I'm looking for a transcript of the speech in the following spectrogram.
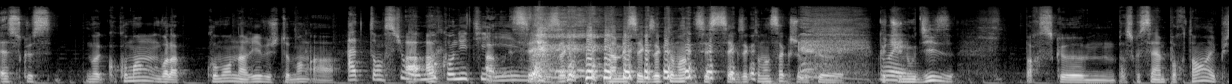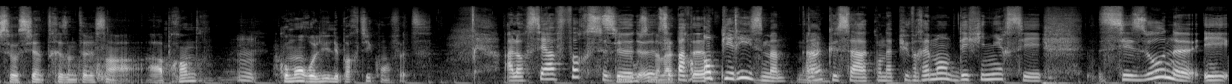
Est-ce que comment voilà comment on arrive justement à attention aux mots qu'on utilise. c'est non mais c'est exactement c'est exactement ça que je veux que, que tu nous dises parce que parce que c'est important et puis c'est aussi très intéressant à, apprendre. Mm. Comment on relie les parties quoi en fait? Alors c'est à force de, c'est par empirisme hein, que ça, qu'on a pu vraiment définir ces, ces zones et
